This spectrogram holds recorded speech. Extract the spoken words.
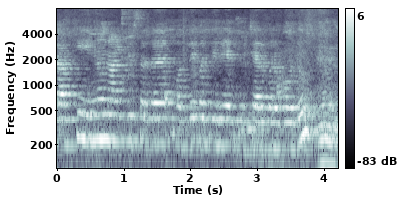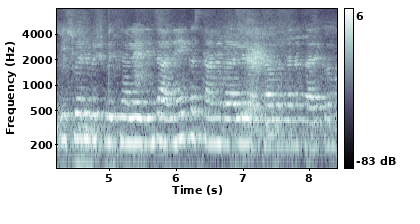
ರಾಖಿ ಇನ್ನೂ ನಾಲ್ಕು ದಿವಸದ ಮೊದಲೇ ಬಂದಿದೆ ಅಂತ ವಿಚಾರ ಬರಬಹುದು ಈಶ್ವರ್ಯ ವಿಶ್ವವಿದ್ಯಾಲಯದಿಂದ ಅನೇಕ ಸ್ಥಾನಗಳಲ್ಲಿ ರಕ್ಷಾಬಂಧನ ಕಾರ್ಯಕ್ರಮ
